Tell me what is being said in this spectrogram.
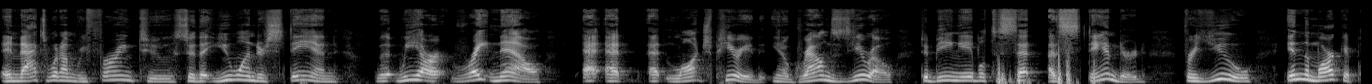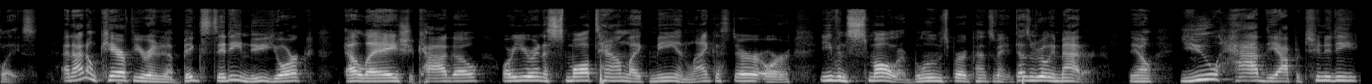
And that's what I'm referring to so that you understand that we are right now at, at, at launch period, you know, ground zero to being able to set a standard for you in the marketplace. And I don't care if you're in a big city, New York, LA, Chicago, or you're in a small town like me in Lancaster or even smaller, Bloomsburg, Pennsylvania. It doesn't really matter. You know, you have the opportunity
